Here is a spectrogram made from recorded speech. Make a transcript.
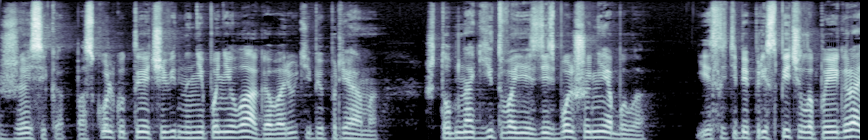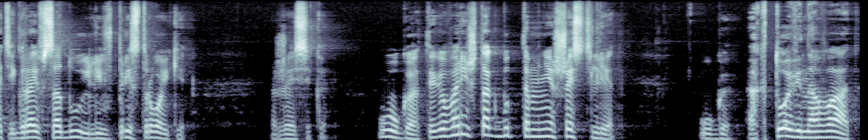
«Джессика, поскольку ты, очевидно, не поняла, говорю тебе прямо, чтоб ноги твоей здесь больше не было. Если тебе приспичило поиграть, играй в саду или в пристройке». Джессика. Уга, ты говоришь так, будто мне шесть лет. Уга, а кто виноват?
